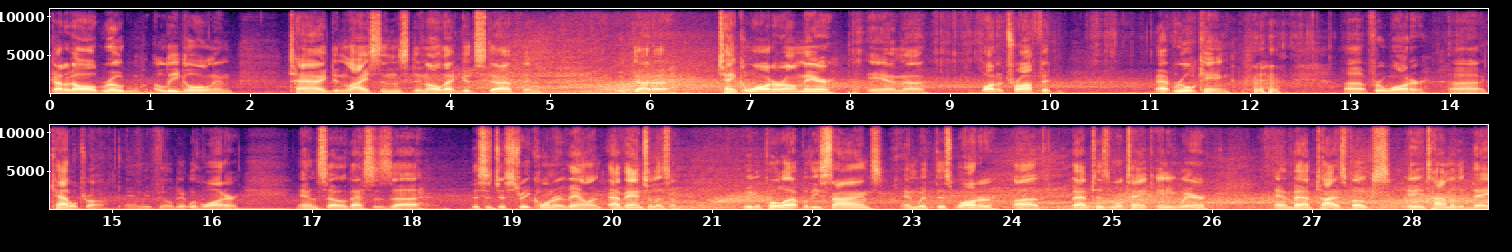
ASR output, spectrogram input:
got it all road illegal and tagged and licensed and all that good stuff. And we've got a tank of water on there and uh, bought a trough at, at Rural King uh, for water, uh, cattle trough. And we filled it with water. And so this is, uh, this is just street corner evangelism. We can pull up with these signs and with this water uh, baptismal tank anywhere and baptize folks any time of the day.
